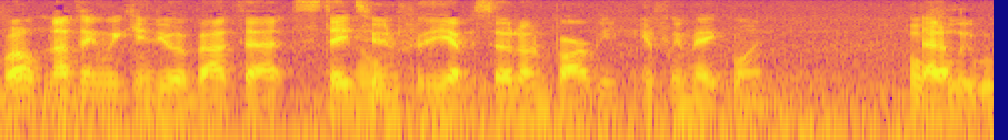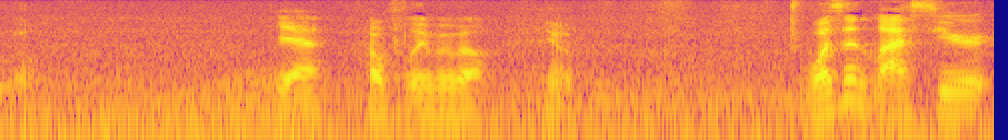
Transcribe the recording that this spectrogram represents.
Well, nothing we can do about that. Stay Nope. tuned for the episode on Barbie if we make one. Hopefully we will. Yeah, hopefully we will. Yep. Wasn't last year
